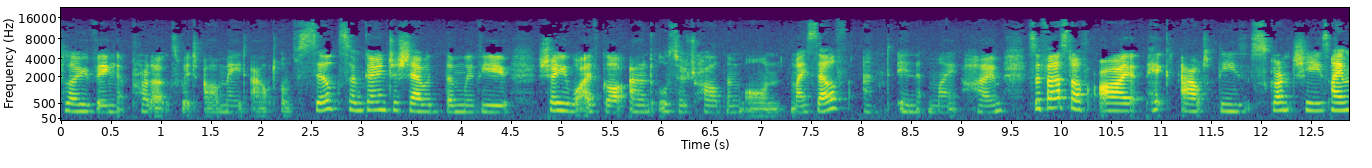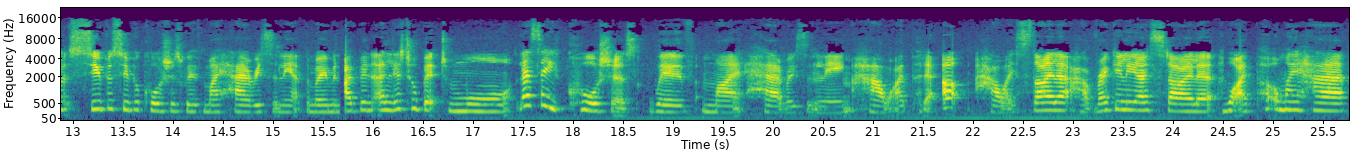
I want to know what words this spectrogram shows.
clothing products which are made out of silk. So I'm going to share with them with you, show you what I've got and also trial them on myself and in my home. So first off, I picked out these scrunchies. I'm super, super cautious with my hair recently at the moment. I've been a little bit more, let's say cautious with my hair recently. How I put it up, how I style it, how regularly I style it, what I put on my hair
